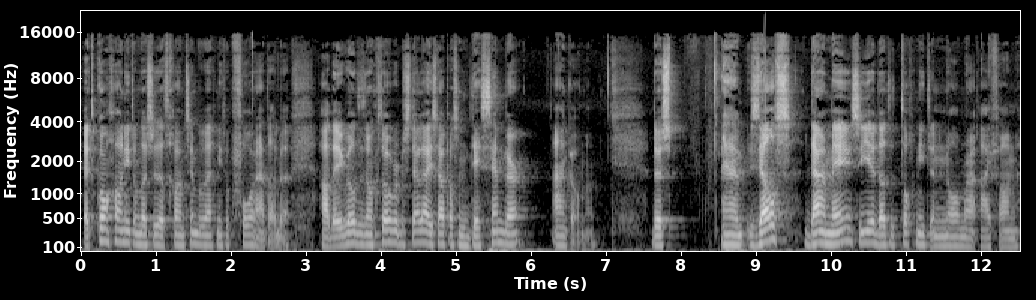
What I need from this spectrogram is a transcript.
Het kon gewoon niet, omdat ze dat gewoon simpelweg niet op voorraad hadden. hadden. Ik wilde het in oktober bestellen, hij zou pas in december aankomen. Dus Um, zelfs daarmee zie je dat het toch niet een enorme iPhone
